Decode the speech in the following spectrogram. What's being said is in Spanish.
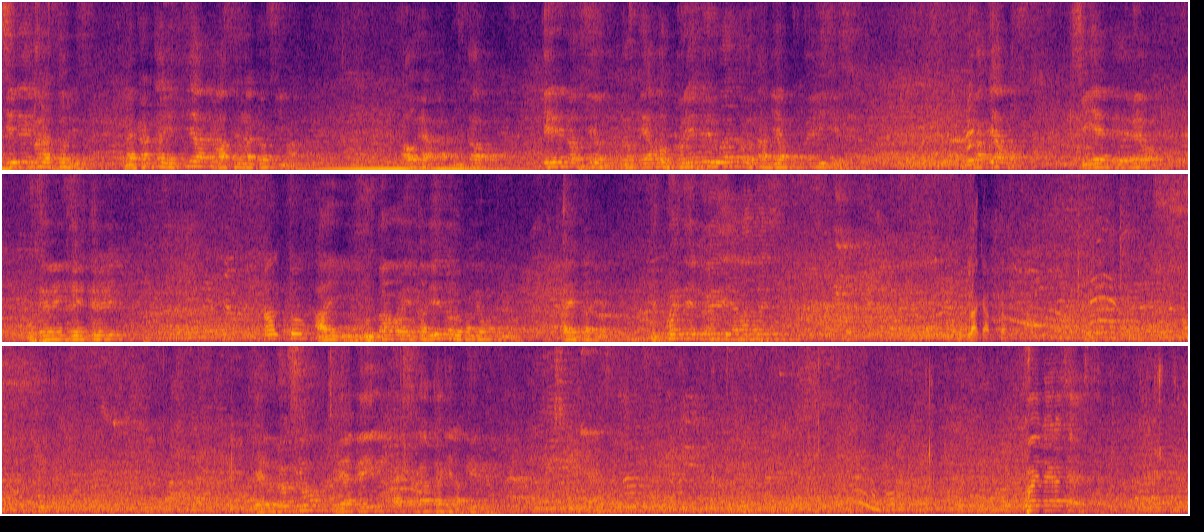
Siete corazones. La carta elegida va a ser la próxima. Ahora, Gustavo, tienen la opción. Nos quedamos con este lugar o lo cambiamos. ¿Qué eliges? Lo cambiamos. Siguiente, de nuevo. Usted me dice, Mr. Eric. Alto. Ahí, Gustavo, ahí está bien o lo cambiamos de nuevo. Ahí está bien. Después del 9 diamantes, La carta. y a lo próximo le voy a pedir a esa carta que la firme. ¿Cuál es la gracia de esto?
